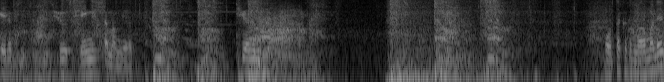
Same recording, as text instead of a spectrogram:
Gelip şu şeyimizi tamamlayalım. Şu yanımızda. Orta katı normal ev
